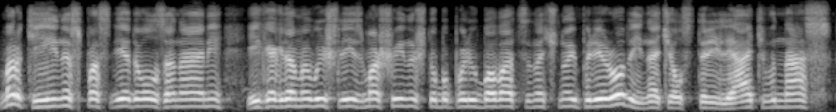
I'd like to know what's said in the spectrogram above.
Мартинес последовал за нами, и когда мы вышли из машины, чтобы полюбоваться ночной природой, начал стрелять в нас.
